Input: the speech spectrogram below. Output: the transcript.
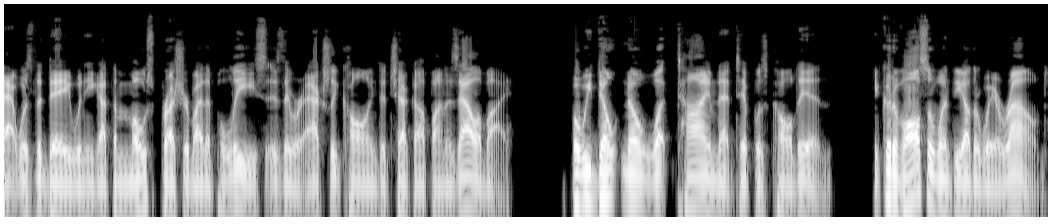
That was the day when he got the most pressure by the police as they were actually calling to check up on his alibi. But we don't know what time that tip was called in. It could have also went the other way around.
